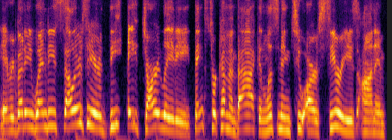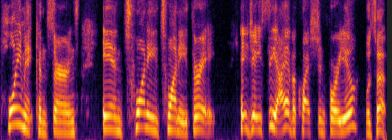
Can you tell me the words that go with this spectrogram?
Hey everybody, Wendy Sellers here, the HR lady. Thanks for coming back and listening to our series on employment concerns in 2023. Hey JC, I have a question for you. What's that?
